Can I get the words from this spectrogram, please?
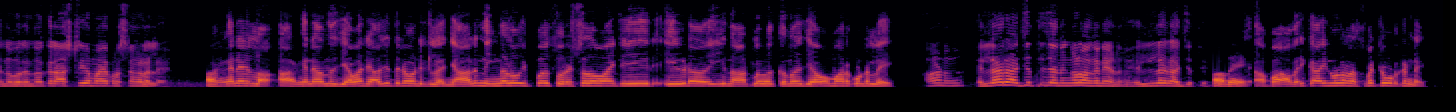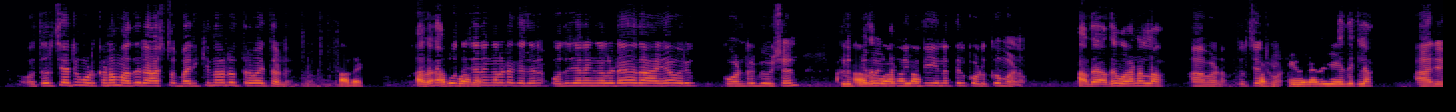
എന്ന് പറയുന്നതൊക്കെ രാഷ്ട്രീയമായ പ്രശ്നങ്ങളല്ലേ? അങ്ങനെയല്ല അങ്ങനെയൊന്നും ജവാൻ രാജ്യത്തിന് വേണ്ടിയിട്ടില്ല ഞാനും നിങ്ങളും ഇപ്പൊ സുരക്ഷിതമായിട്ട് ഈ ഈടെ ഈ നാട്ടിൽ വെക്കുന്നത് ജവാന്മാരെ കൊണ്ടല്ലേ? ആണ്. എല്ലാ രാജ്യത്തെ ജനങ്ങളും അങ്ങനെയാണ്. എല്ലാ രാജ്യത്തെ അതെ. അപ്പൊ അവർക്ക് അതിനുള്ള റെസ്പെക്ട് കൊടുക്കണ്ടേ? തീർച്ചയായിട്ടും കൊടുക്കണം. അത് രാഷ്ട്ര ഭരിക്കുന്നവരുടെ ഉത്തരവാദിത്തമാണ്. അതെ. പൊതുജനങ്ങളുടെ പൊതുജനങ്ങളുടേതായ ഒരു കോൺട്രിബ്യൂഷൻ കൃത്യമായിട്ട്. നികുതി ഇനത്തിൽ കൊടുക്കും വേണം. അതെ അത് വേണല്ലോ. ആ വേണം. തീർച്ചയായിട്ടും പക്ഷെ വേണം ഇവരത് ചെയ്തിട്ടില്ല. ആര്?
